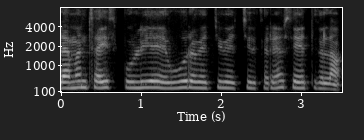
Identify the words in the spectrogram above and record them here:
லெமன் சைஸ் புளியை ஊற வச்சு வச்சுருக்கிறேன் சேர்த்துக்கலாம்.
